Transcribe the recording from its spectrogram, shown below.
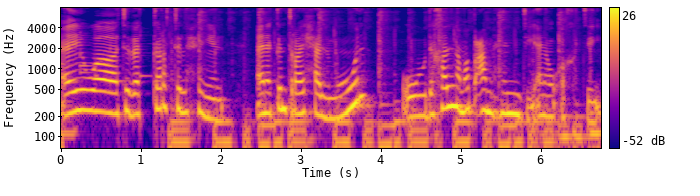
أيوه تذكرت الحين. أنا كنت رايحة المول ودخلنا مطعم هندي أنا وأختي.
